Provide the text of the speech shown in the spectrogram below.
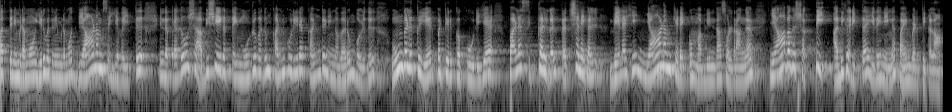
பத்து நிமிடமோ இருபது நிமிடமோ தியானம் செய்ய வைத்து இந்த பிரதோஷ அபிஷேகத்தை முழுவதும் கண்குளிர கண்டு நீங்கள் வரும்பொழுது உங்களுக்கு ஏற்பட்டிருக்கக்கூடிய பல சிக்கல்கள் பிரச்சனைகள் விலகி ஞானம் கிடைக்கும் அப்படின்னு தான் சொல்கிறாங்க ஞாபக சக்தி அதிகரிக்க இதை நீங்கள் பயன்படுத்திக்கலாம்.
